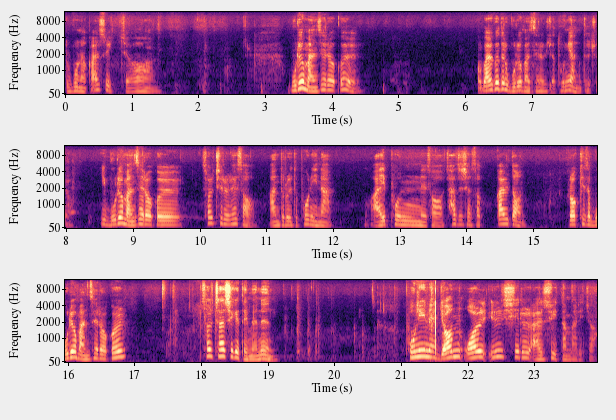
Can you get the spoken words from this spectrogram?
누구나 깔 수 있죠. 무료 만세력을 어, 말 그대로 무료 만세력이죠. 돈이 안 들죠. 이 무료 만세력을 설치를 해서 안드로이드 폰이나 뭐 아이폰에서 찾으셔서 깔던 그렇게 해서 무료 만세력을 설치하시게 되면은 본인의 연, 월, 일시를 알 수 있단 말이죠.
